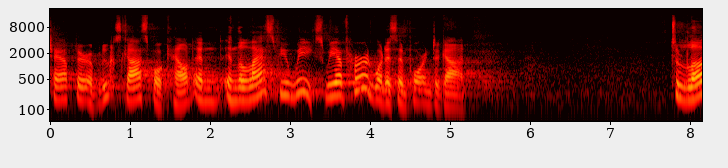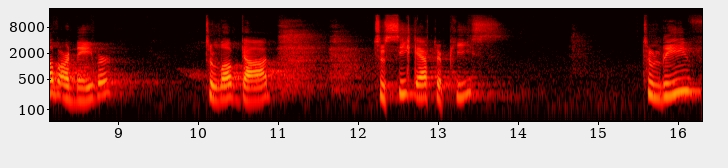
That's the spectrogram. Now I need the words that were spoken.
chapter of Luke's gospel account, and in the last few weeks, we have heard what is important to God to love our neighbor, to love God, to seek after peace, to leave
